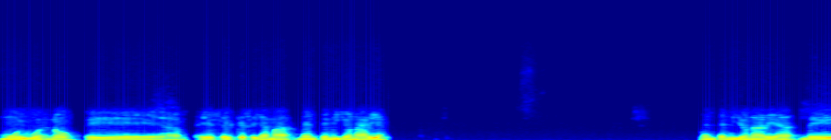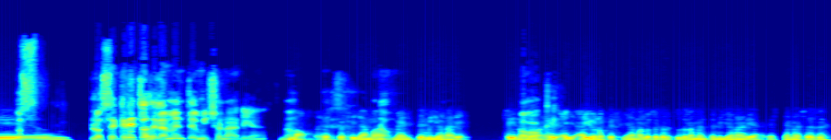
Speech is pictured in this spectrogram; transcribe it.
muy bueno eh, es el que se llama Mente Millonaria. Mente Millonaria de... Los, secretos de la mente millonaria. No, este se llama Mente Millonaria. Sí, no, hay, hay uno que se llama Los secretos de la mente millonaria, este no es ese.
